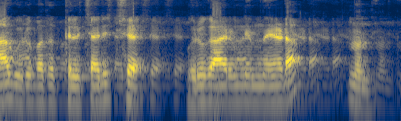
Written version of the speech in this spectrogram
ആ ഗുരുപഥത്തിൽ ചരിച്ച് ഗുരുകാരുണ്യം നേടാം. നന്ദി.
